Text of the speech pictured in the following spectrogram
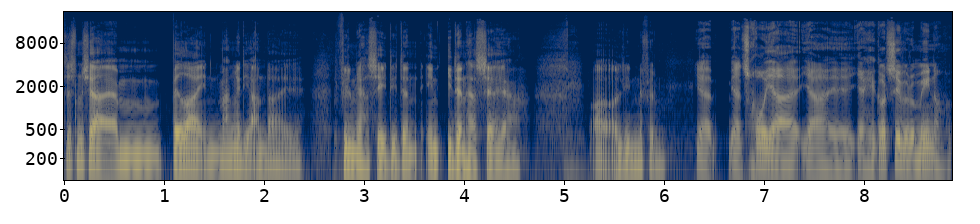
Det synes jeg er mm, bedre end mange af de andre øh, film, jeg har set i den, i den her serie her. Og, og lignende film. Jeg, jeg tror, jeg, jeg, øh, jeg kan godt se, hvad du mener.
